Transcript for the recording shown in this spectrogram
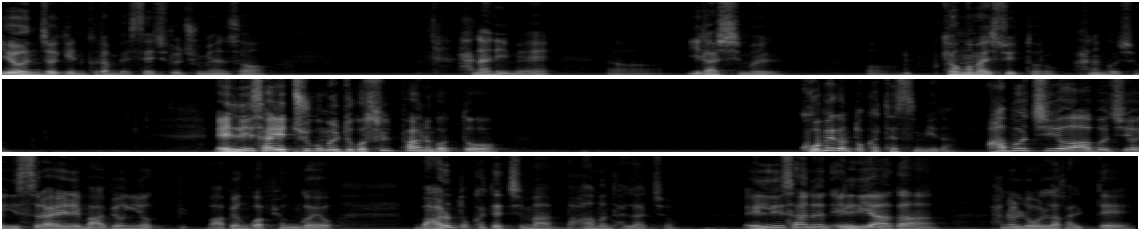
예언적인 그런 메시지를 주면서 하나님의 어, 일하심을 어, 경험할 수 있도록 하는 거죠. 엘리사의 죽음을 두고 슬퍼하는 것도 고백은 똑같았습니다. 아버지여 아버지여 이스라엘의 마병이여 마병과 병거여 말은 똑같았지만 마음은 달랐죠. 엘리사는 엘리야가 하늘로 올라갈 때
